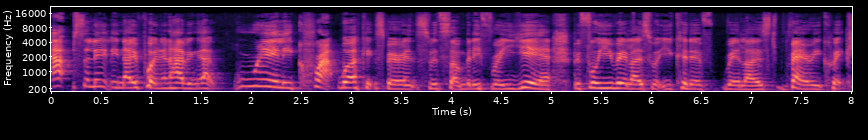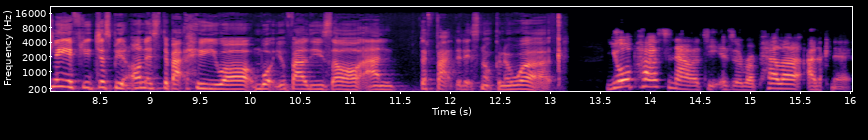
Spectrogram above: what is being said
absolutely no point in having that really crap work experience with somebody for a year before you realize what you could have realized very quickly if you'd just been honest about who you are and what your values are and the fact that it's not going to work. Your personality is a repeller and a magnet.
